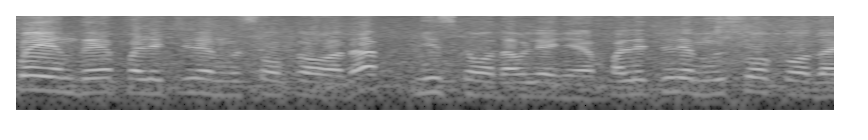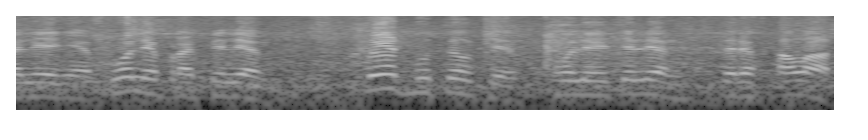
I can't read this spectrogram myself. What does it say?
ПНД, полиэтилен высокого, да, низкого давления, полиэтилен высокого давления, полипропилен, ПЭТ-бутылки, полиэтилен, терефталат,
